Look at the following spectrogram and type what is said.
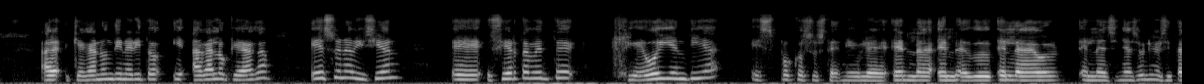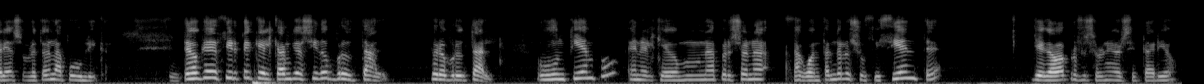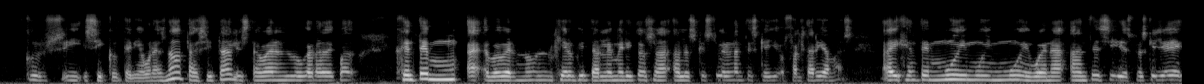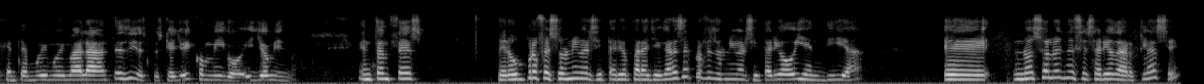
que gana un dinerito y haga lo que haga, es una visión eh, ciertamente que hoy en día es poco sostenible en la, en, la, en la enseñanza universitaria, sobre todo en la pública. Tengo que decirte que el cambio ha sido brutal, pero brutal. Hubo un tiempo en el que una persona aguantando lo suficiente llegaba a profesor universitario si, si tenía buenas notas y tal, estaba en el lugar adecuado. Gente, a ver, no quiero quitarle méritos a, los que estuvieron antes que yo, faltaría más. Hay gente muy, muy, muy buena antes y después que yo, y hay gente muy, muy mala antes y después que yo y conmigo y yo misma. Entonces, pero un profesor universitario, para llegar a ser profesor universitario hoy en día, eh, no solo es necesario dar clase,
